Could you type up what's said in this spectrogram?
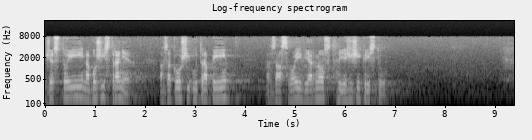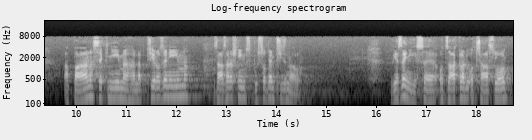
že stojí na boží straně a zakouší útrapy za svoji věrnost Ježíši Kristu. A pán se k ním nadpřirozeným zázračným způsobem přiznal. Vězení se od základu otřáslo,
